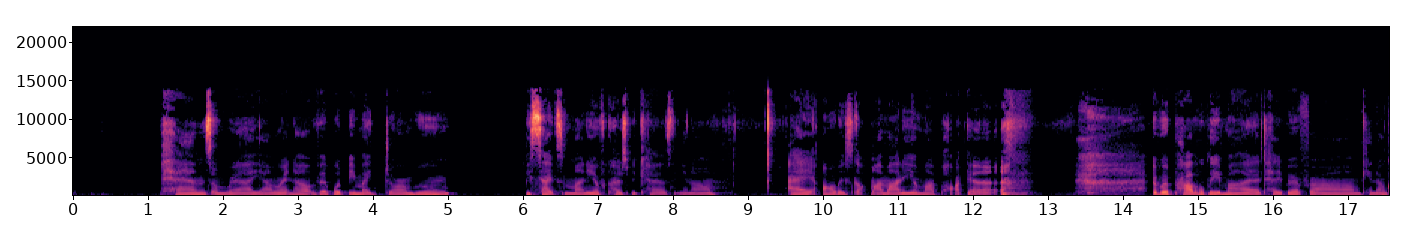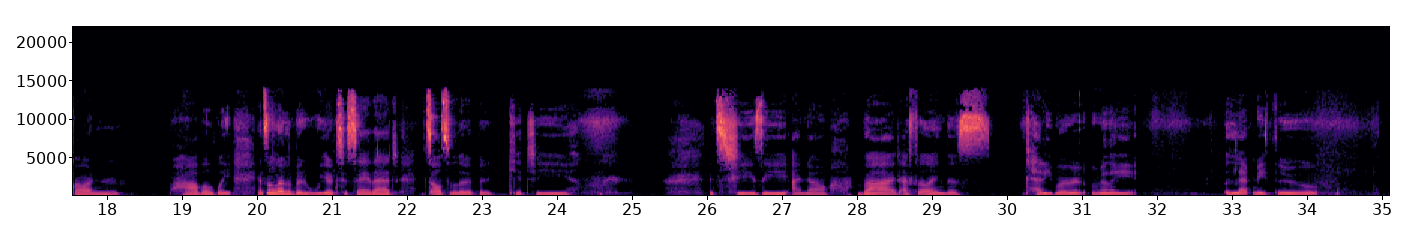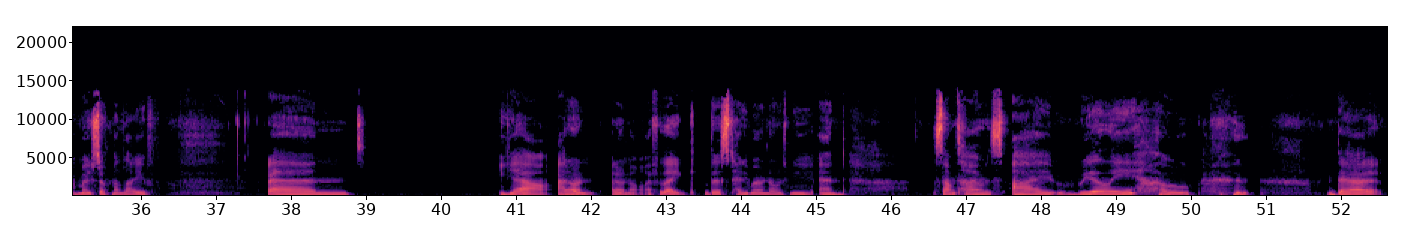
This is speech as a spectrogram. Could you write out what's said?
depends on where I am right now. If it would be my dorm room, besides money, of course, because you know I always got my money in my pocket. it would probably my teddy bear from kindergarten. Probably. It's a little bit weird to say that. It's also a little bit kitschy. it's cheesy, I know. But I feel like this teddy bear really led me through most of my life. And yeah, I don't I don't know. I feel like this teddy bear knows me and sometimes I really hope that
